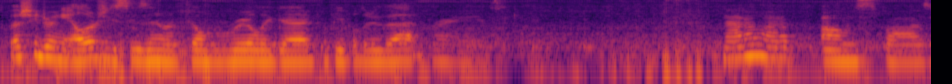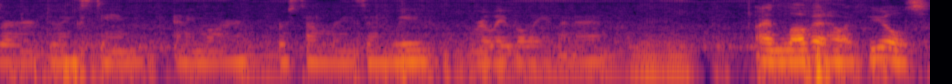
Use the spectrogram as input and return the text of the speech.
Especially during allergy season, it would feel really good for people to do that. Right. Not a lot of um, spas are doing steam anymore for some reason. We really believe in it. I love it how it feels.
